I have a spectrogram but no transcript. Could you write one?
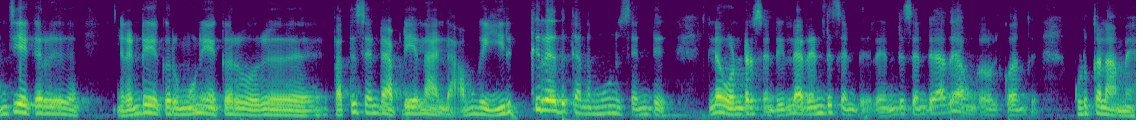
அஞ்சு ஏக்கரு ரெண்டு ஏக்கர் மூணு ஏக்கர் ஒரு பத்து சென்ட் அப்படியெல்லாம் இல்லை. அவங்க இருக்கிறதுக்கு அந்த மூணு சென்ட் இல்லை ஒன்றரை சென்ட் இல்லை ரெண்டு சென்ட் ரெண்டு சென்டாவது அவங்களுக்கு வந்து கொடுக்கலாமே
